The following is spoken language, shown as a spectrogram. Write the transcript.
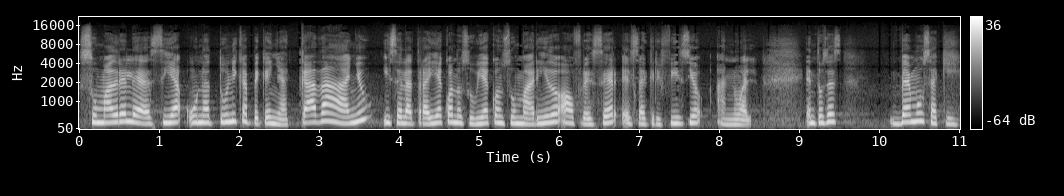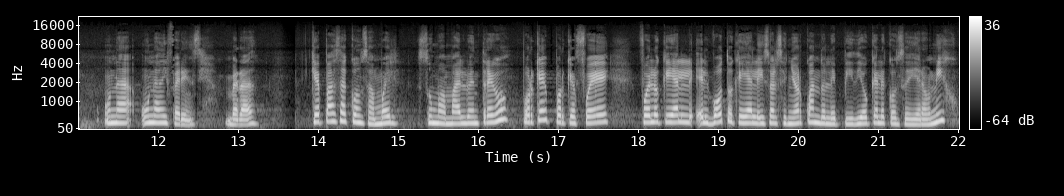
Su madre le hacía una túnica pequeña cada año y se la traía cuando subía con su marido a ofrecer el sacrificio anual. Entonces, vemos aquí una, una diferencia, ¿verdad? ¿Qué pasa con Samuel? Su mamá lo entregó. ¿Por qué? Porque fue, fue lo que ella, el voto que ella le hizo al Señor cuando le pidió que le concediera un hijo.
